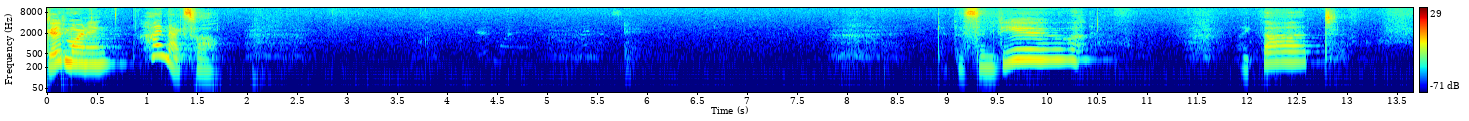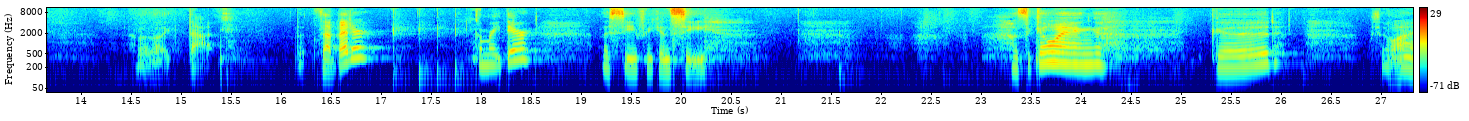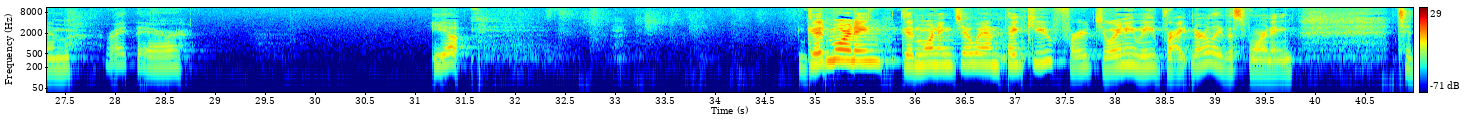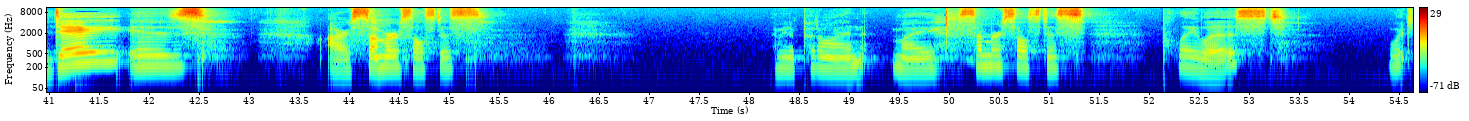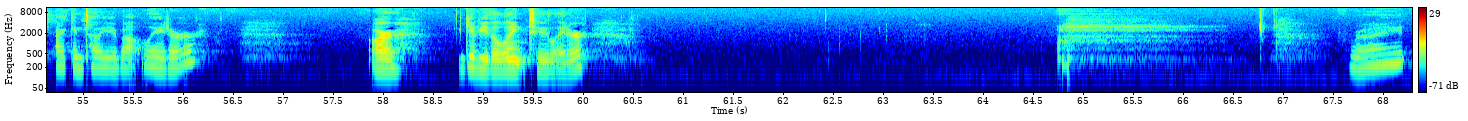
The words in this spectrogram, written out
Good morning. Hi, Maxwell. Get this in view. Like that. How about like that? Is that better? Come right there. Let's see if we can see. How's it going? Good. So I'm right there. Yep. Good morning. Good morning, Joanne. Thank you for joining me bright and early this morning. Today is our summer solstice. I'm going to put on my summer solstice playlist, which I can tell you about later, or give you the link to later. Right.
